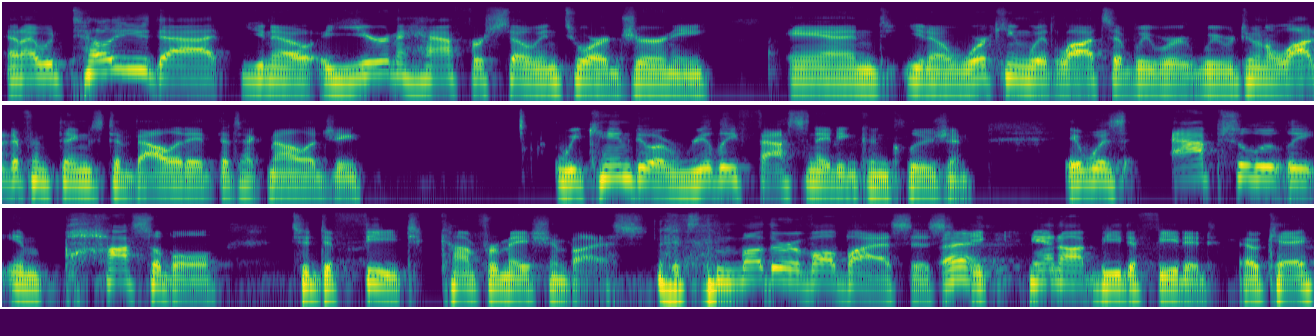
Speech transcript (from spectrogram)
and I would tell you that, you know, a year and a half or so into our journey and, you know, working with lots of we were we were doing a lot of different things to validate the technology. We came to a really fascinating conclusion. It was absolutely impossible to defeat confirmation bias. It's the mother of all biases. Right. It cannot be defeated, okay?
